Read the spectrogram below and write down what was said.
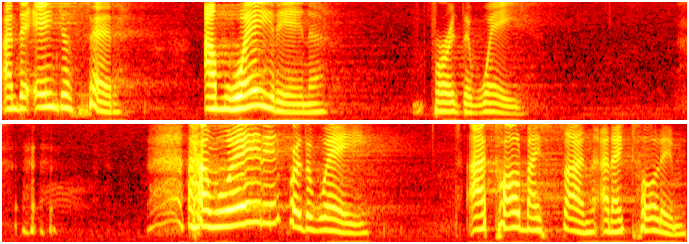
And the angel said, I'm waiting for the way. I'm waiting for the way. I called my son and I told him,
